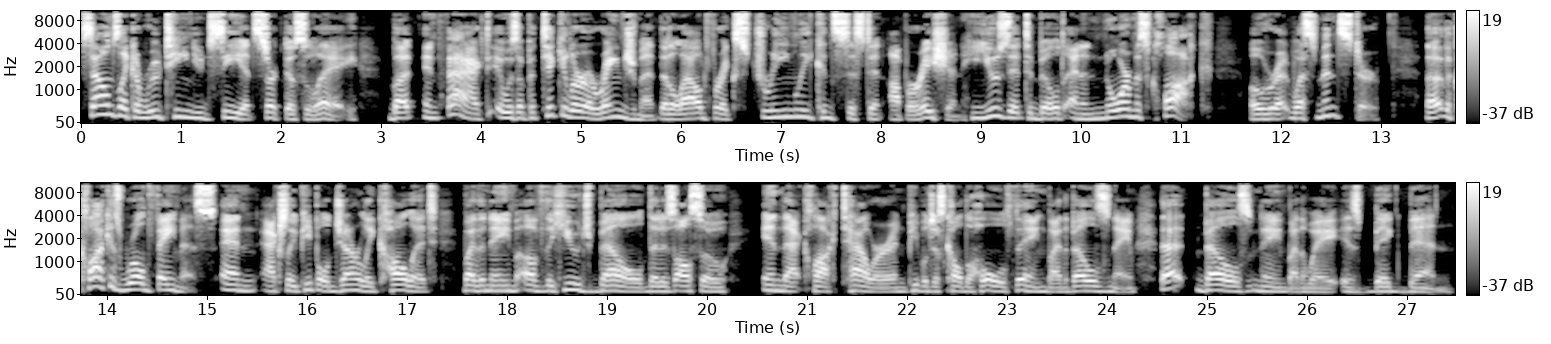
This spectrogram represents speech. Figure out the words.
sounds like a routine you'd see at Cirque du Soleil. But in fact, it was a particular arrangement that allowed for extremely consistent operation. He used it to build an enormous clock over at Westminster. Uh, the clock is world famous, and actually people generally call it by the name of the huge bell that is also in that clock tower, and people just call the whole thing by the bell's name. That bell's name, by the way, is Big Ben.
